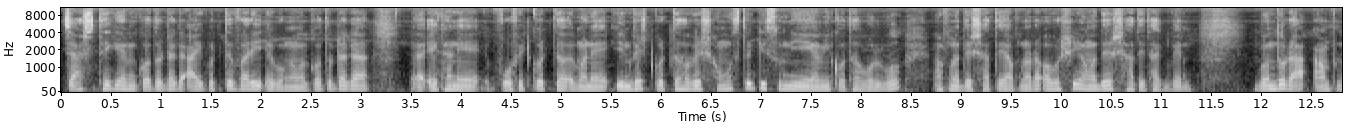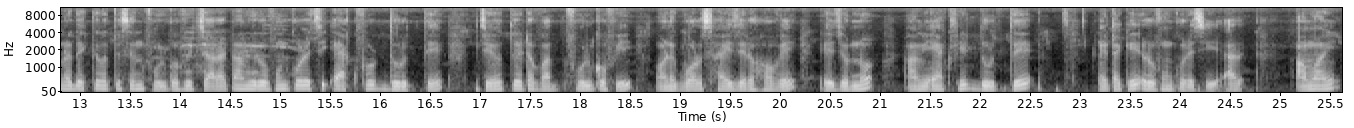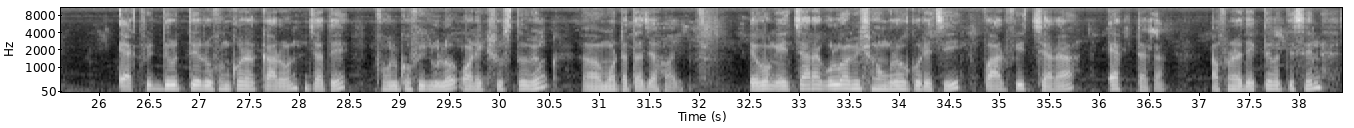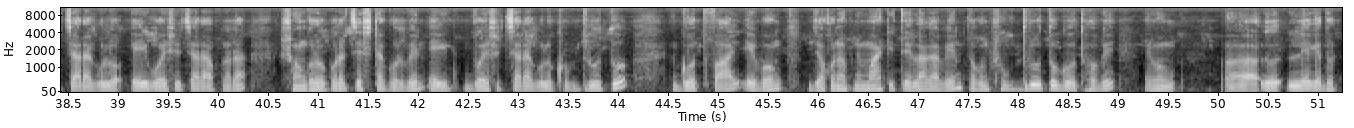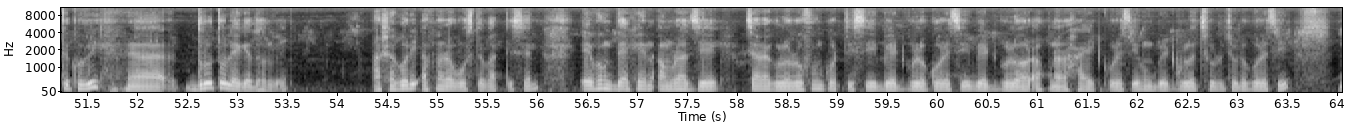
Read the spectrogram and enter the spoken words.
চাষ থেকে আমি কত টাকা আয় করতে পারি এবং আমার কত টাকা এখানে প্রফিট করতে মানে ইনভেস্ট করতে হবে, সমস্ত কিছু নিয়ে আমি কথা বলব আপনাদের সাথে। আপনারা অবশ্যই আমাদের সাথে থাকবেন। বন্ধুরা, আপনারা দেখতে পাচ্ছেন ফুলকপির চারাটা আমি রোপণ করেছি এক ফুট দূরত্বে। যেহেতু এটা ফুলকপি, অনেক বড় সাইজের হবে এই জন্য আমি এক ফিট দূরত্বে এটাকে রোপণ করেছি। আর আমায় এক ফিট দূরত্বে রোপণ করার কারণ যাতে ফুলকপিগুলো অনেক সুস্থ এবং মোটা তাজা হয়। এবং এই চারাগুলো আমি সংগ্রহ করেছি পার পিস চারা এক টাকা। আপনারা দেখতে পাচ্ছেন চারাগুলো, এই বয়সের চারা আপনারা সংগ্রহ করার চেষ্টা করবেন। এই বয়সের চারাগুলো খুব দ্রুত গোত পায় এবং যখন আপনি মাটিতে লাগাবেন তখন খুব দ্রুত গোত হবে এবং লেগে ধরতে খুবই দ্রুত লেগে ধরবে। আশা করি আপনারা বুঝতে পারতেছেন। এবং দেখেন আমরা যে চারাগুলো রোপণ করতেছি, বেডগুলো করেছি, বেডগুলো আপনার হাইট করেছি এবং বেডগুলো ছোট ছোট করেছি,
